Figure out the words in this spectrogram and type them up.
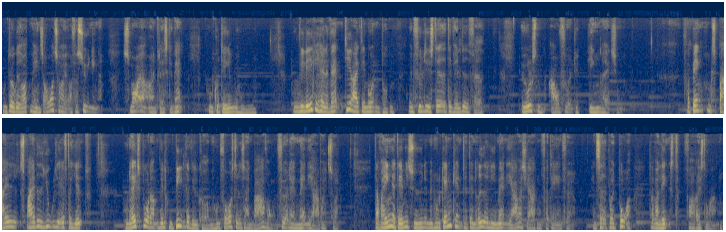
Hun dukkede op med hendes overtøj og forsyninger, smøger og en flaske vand, hun kunne dele med hundene. Hun ville ikke hælde vand direkte i munden på dem, men fyldte i stedet det væltede fad. Øvelsen afførte ingen reaktion. Fra bænken spejlede Julie efter hjælp. Hun havde ikke spurgt om, hvilken bil der ville komme. Hun forestillede sig en varevogn, ført af en mand i arbejdstøj. Der var ingen af dem i syne, men hun genkendte den ridderlige mand i arbejdsjakken fra dagen før. Han sad på et bord, der var længst fra restauranten.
